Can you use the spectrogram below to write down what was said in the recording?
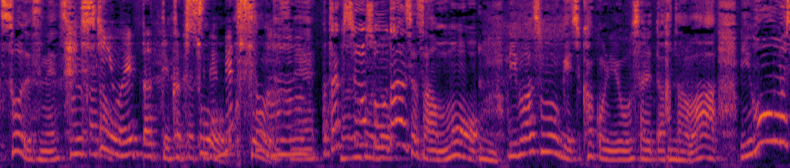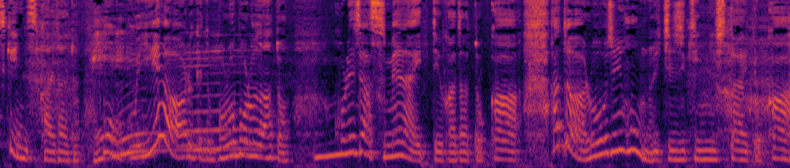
そうですね。そういう方資金を得たっていう形でね。そうですね。私の相談者さんも、リバースモーゲージ過去に利用された方は、リフォーム資金に使いたいと。もう家はあるけどボロボロだと。これじゃ住めないっていう方とか、あとは老人ホームの一時金にしたいとか、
